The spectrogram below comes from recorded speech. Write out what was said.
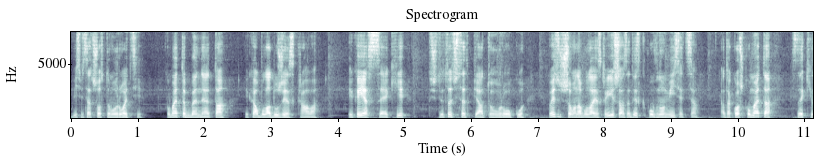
в 86-му році. Комета Бенета, яка була дуже яскрава. І Кея Секі 1965 року. Пишуть, що вона була яскравіша за диск повного місяця. А також комета Секі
